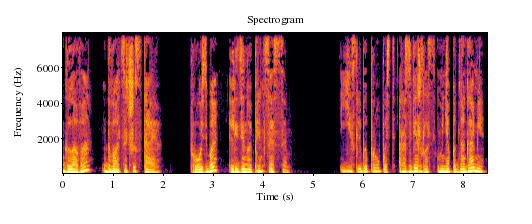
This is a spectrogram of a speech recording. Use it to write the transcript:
Глава двадцать шестая. Просьба ледяной принцессы. Если бы пропасть разверзлась у меня под ногами,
